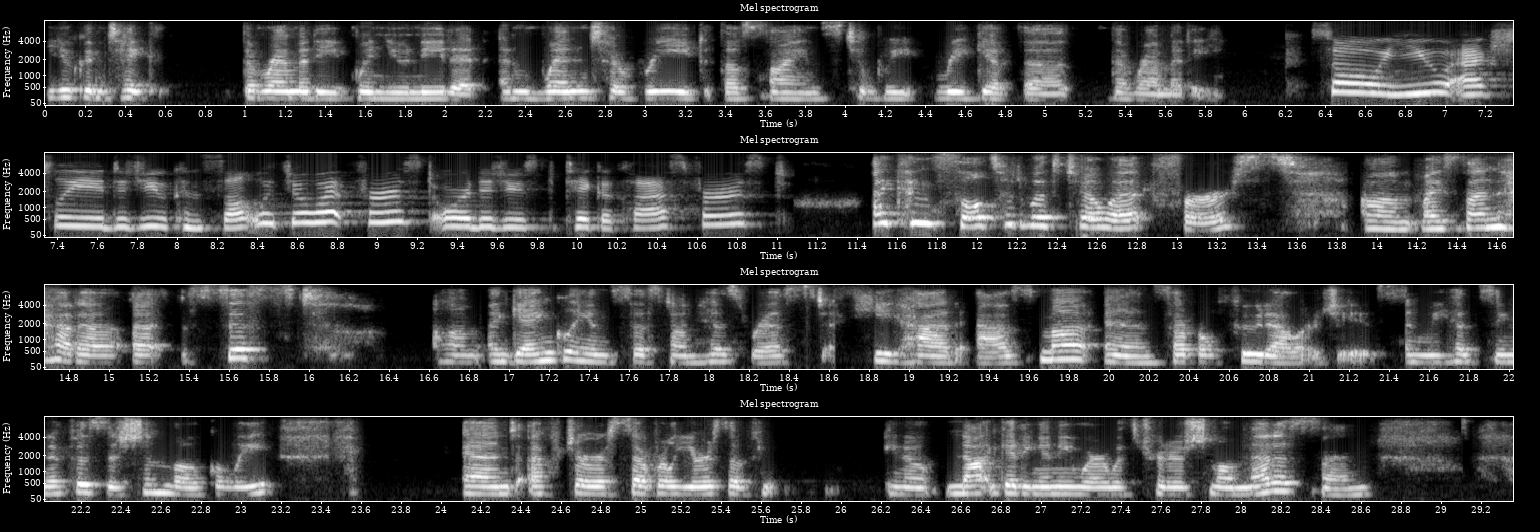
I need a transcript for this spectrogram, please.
you can take the remedy when you need it and when to read those signs to re- re-give the, the remedy. So you actually, did you consult with Joette first or did you take a class first? I consulted with Joette first. Um, my son had a, a cyst, um, a ganglion cyst on his wrist. He had asthma and several food allergies, and we had seen a physician locally. And after several years of you know, not getting anywhere with traditional medicine,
